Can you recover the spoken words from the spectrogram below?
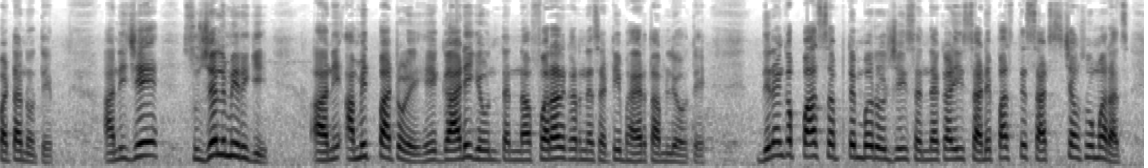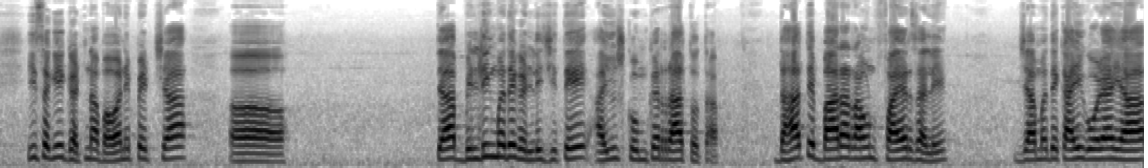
पठाण होते. आणि जे सुजल मिरगी आणि अमित पाटोळे हे गाडी घेऊन त्यांना फरार करण्यासाठी बाहेर थांबले होते. दिनांक पाच सप्टेंबर रोजी संध्याकाळी साडेपाच ते सातच्या सुमारास ही सगळी घटना भवानीपेठच्या त्या बिल्डिंगमध्ये घडली जिथे आयुष कोमकर राहत होता. दहा ते बारा राऊंड फायर झाले ज्यामध्ये काही गोळ्या या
